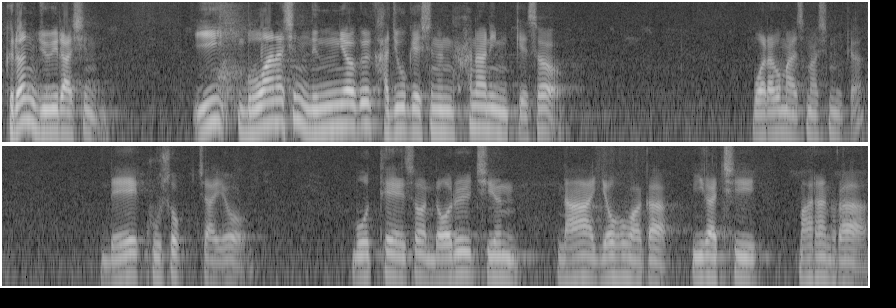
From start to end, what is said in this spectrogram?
그런 유일하신 이 무한하신 능력을 가지고 계시는 하나님께서 뭐라고 말씀하십니까? 내 구속자요 모태에서 너를 지은 나 여호와가 이같이 말하노라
